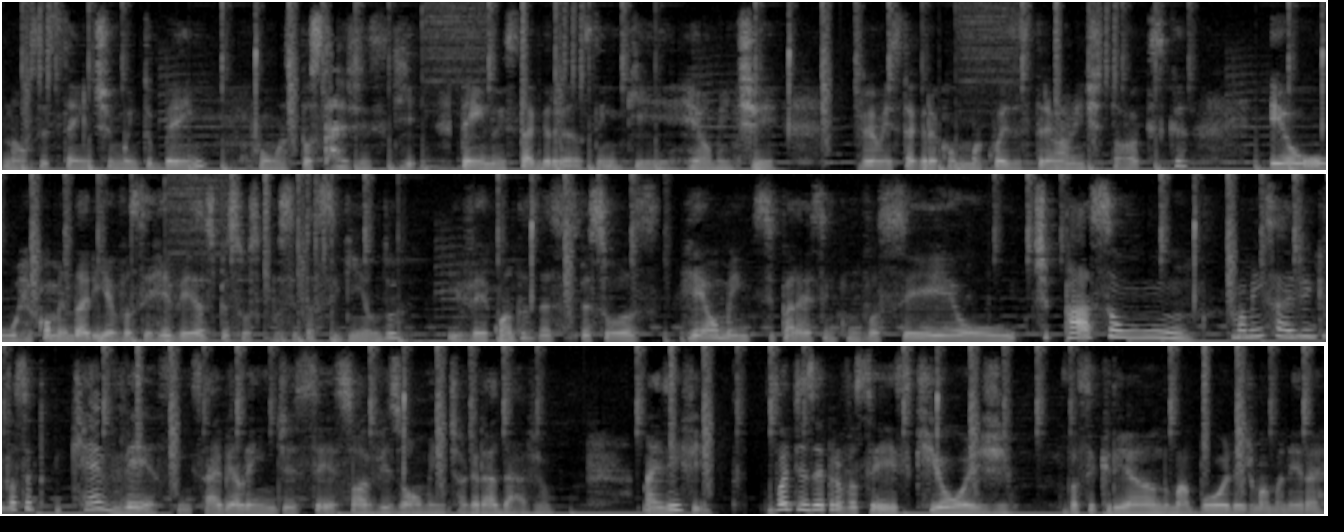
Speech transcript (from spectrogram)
não se sente muito bem com as postagens que tem no Instagram, assim, que realmente vê o Instagram como uma coisa extremamente tóxica, eu recomendaria você rever as pessoas que você está seguindo e ver quantas dessas pessoas realmente se parecem com você ou te passam uma mensagem que você quer ver, assim, sabe? Além de ser só visualmente agradável. Mas enfim, vou dizer para vocês que hoje, você criando uma bolha de uma maneira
